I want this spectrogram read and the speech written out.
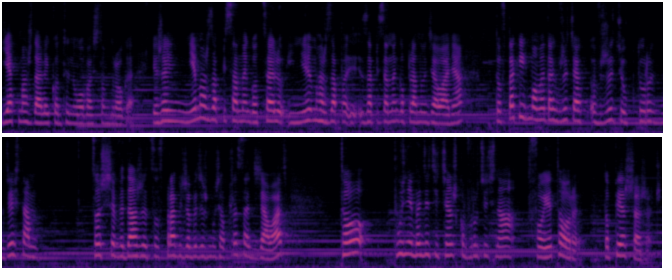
jak masz dalej kontynuować tą drogę. Jeżeli nie masz zapisanego celu i nie masz zap- zapisanego planu działania, to w takich momentach w, życiach, w życiu, w których gdzieś tam coś się wydarzy, co sprawi, że będziesz musiał przestać działać, to później będzie Ci ciężko wrócić na Twoje tory. To pierwsza rzecz.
